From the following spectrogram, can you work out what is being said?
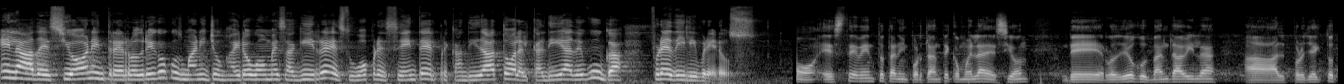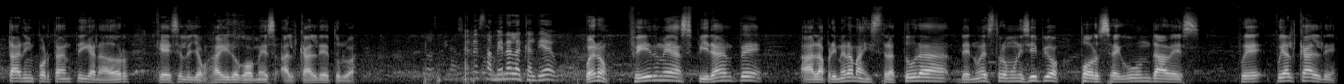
En la adhesión entre Rodrigo Guzmán y John Jairo Gómez Aguirre estuvo presente el precandidato a la alcaldía de Buga, Freddy Libreros. Este evento tan importante como es la adhesión de Rodrigo Guzmán Dávila al proyecto tan importante y ganador que es el de John Jairo Gómez, alcalde de Tuluá. ¿Aspiraciones también a la alcaldía de Buga? Bueno, firme aspirante a la primera magistratura de nuestro municipio por segunda vez. Fue, fui alcalde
